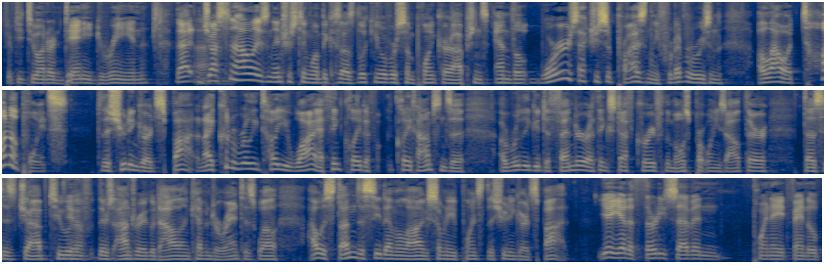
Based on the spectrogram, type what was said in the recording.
5,200. Danny Green. That Justin Holiday is an interesting one because I was looking over some point guard options, and the Warriors actually surprisingly, for whatever reason, allow a ton of points to the shooting guard spot, and I couldn't really tell you why. I think Klay Klay Thompson's a, a really good defender. I think Steph Curry, for the most part, when he's out there, does his job too. Yeah. And there's Andre Iguodala and Kevin Durant as well. I was stunned to see them allowing so many points to the shooting guard spot. Yeah, he had a 37.8 FanDuel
